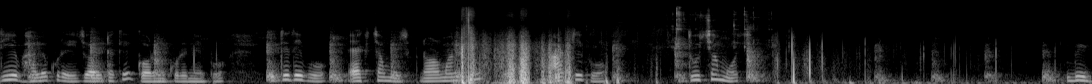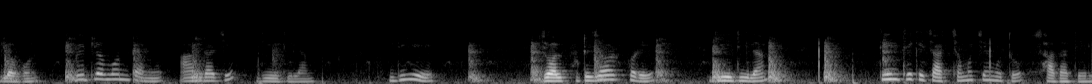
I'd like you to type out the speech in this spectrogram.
দিয়ে ভালো করে জলটাকে গরম করে নেব। এতে দেব এক চামচ নর্মাল নুন আর দেব দু চামচ বিট লবণ। বিট লবণটা আমি আন্দাজে দিয়ে দিলাম। দিয়ে জল ফুটে যাওয়ার পরে দিয়ে দিলাম তিন থেকে চার চামচের মতো সাদা তেল।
